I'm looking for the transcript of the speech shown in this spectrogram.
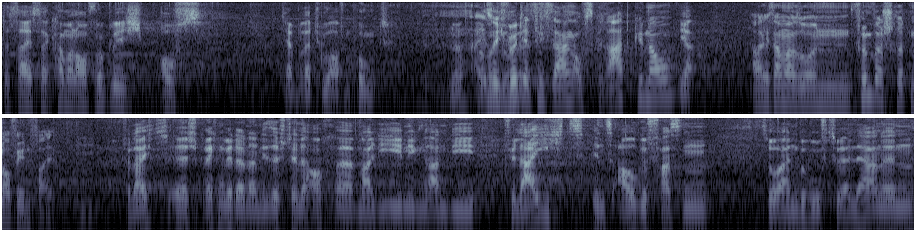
das heißt, da kann man auch wirklich aufs... Temperatur auf den Punkt. Ne? Also ich so würde jetzt nicht sagen aufs Grad genau, Ja, aber ich sag mal so in Fünfer-Schritten auf jeden Fall. Vielleicht äh, sprechen wir dann an dieser Stelle auch äh, mal diejenigen an, die vielleicht ins Auge fassen, so einen Beruf zu erlernen.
